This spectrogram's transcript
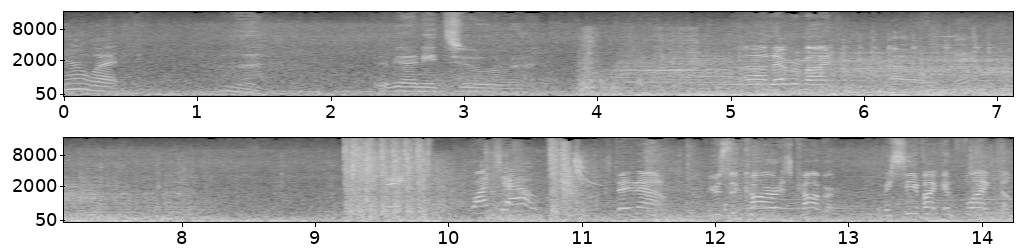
Now what? Maybe I need to... uh, Oh, never mind. Hey, watch out! Stay down. Use the car as cover. Let me see if I can flank them.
